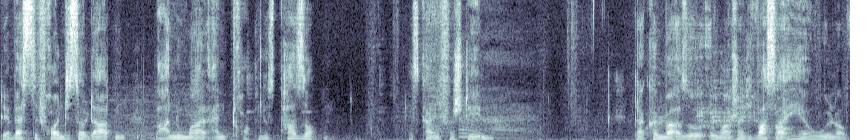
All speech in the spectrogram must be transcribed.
der beste Freund des Soldaten war nun mal ein trockenes Paar Socken. Das kann ich verstehen. Da können wir also irgendwann wahrscheinlich Wasser herholen, auch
